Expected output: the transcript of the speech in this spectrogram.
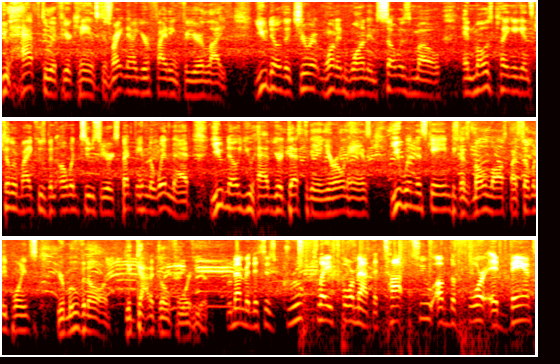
You have to if you're Canes, because right now you're fighting for your life. You know that you're at one and one, and so is Mo. And Mo's playing against Killer Mike, who's been 0 2, so you're expecting him to win that. You know you have your destiny in your own hands. You win this game because Mo lost by so many points. You're moving on. You got to go for it here. Remember, this is group play format. The top two of the four advance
